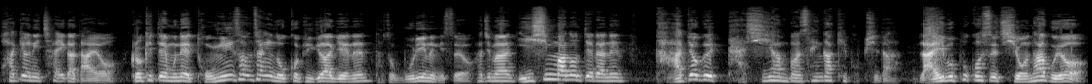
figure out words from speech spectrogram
확연히 차이가 나요. 그렇기 때문에 동일 선상에 놓고 비교하기에는 다소 무리는 있어요. 하지만 20만원대라는 가격을 다시 한번 생각해 봅시다. 라이브 포커스 지원하고요.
